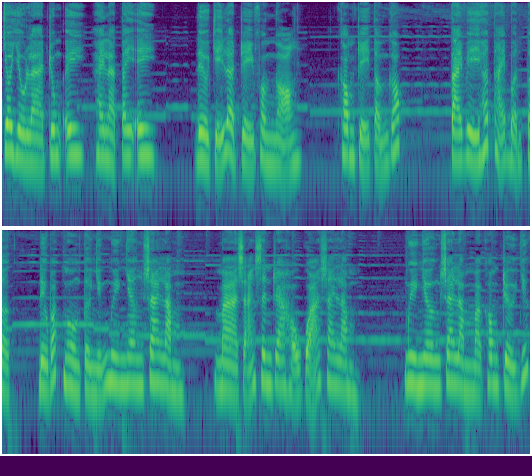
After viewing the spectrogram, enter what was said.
cho dù là trung y hay là tây y, đều chỉ là trị phần ngọn không trị tận gốc, tại vì hết thảy bệnh tật đều bắt nguồn từ những nguyên nhân sai lầm mà sản sinh ra hậu quả sai lầm. Nguyên nhân sai lầm mà không trừ dứt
